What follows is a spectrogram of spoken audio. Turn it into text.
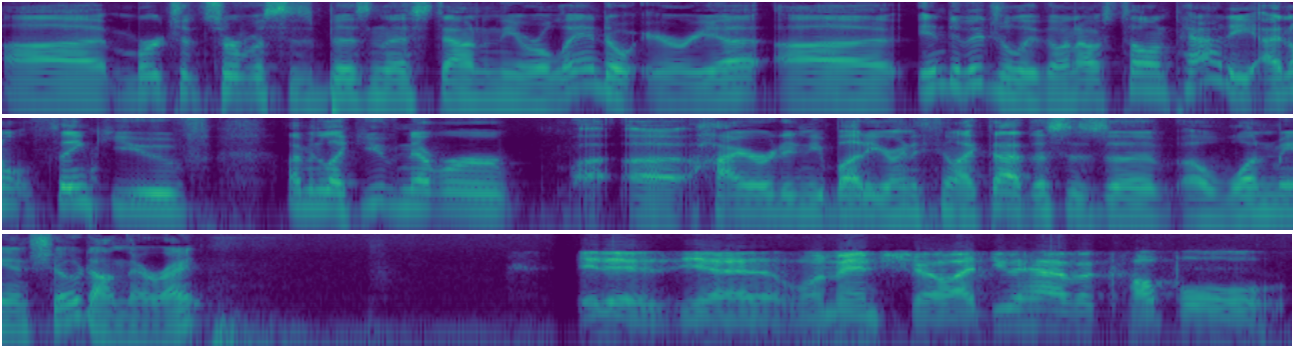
uh, merchant services business down in the Orlando area. Uh, individually, though, and I was telling Patty, I don't think you've. I mean, like you've never uh, uh hired anybody or anything like that. This is a, a one man show down there, right? It is, yeah, one man show. I do have a couple.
